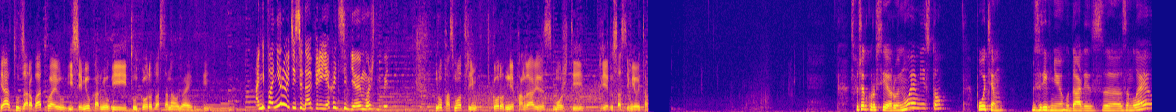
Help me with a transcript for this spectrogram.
Я тут зарабатываю, и семью кормю, и тут город восстанавливаем. И, А не планируете сюда переехать себе, может быть? Ну, посмотрим. Город мне понравился, может, и приеду со семьей там. Спочатку Росія руйнує місто, потім зрівнює його далі з землею,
